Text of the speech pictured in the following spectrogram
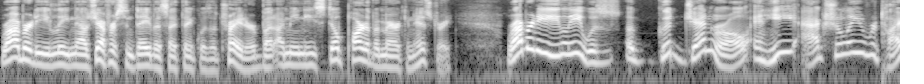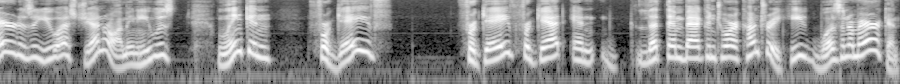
Robert E. Lee now Jefferson Davis I think was a traitor but I mean he's still part of American history. Robert E. Lee was a good general and he actually retired as a U.S. general. I mean he was Lincoln forgave forgave forget and let them back into our country. He was an American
